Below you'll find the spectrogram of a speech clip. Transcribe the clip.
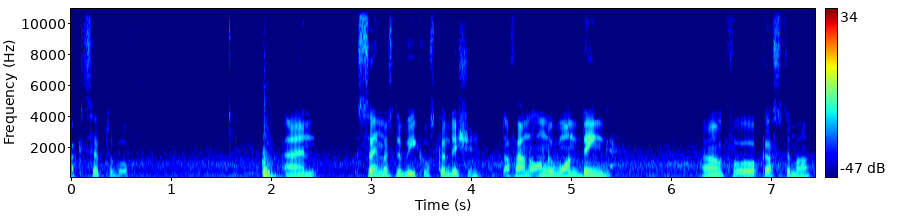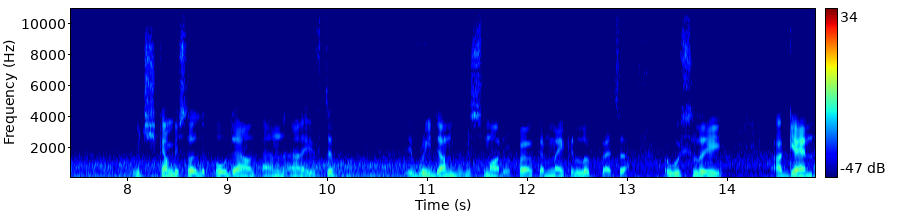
acceptable and same as the vehicle's condition i found only one ding um, for customer which can be slightly pulled down and uh, if the if redone with smart repair can make it look better obviously again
